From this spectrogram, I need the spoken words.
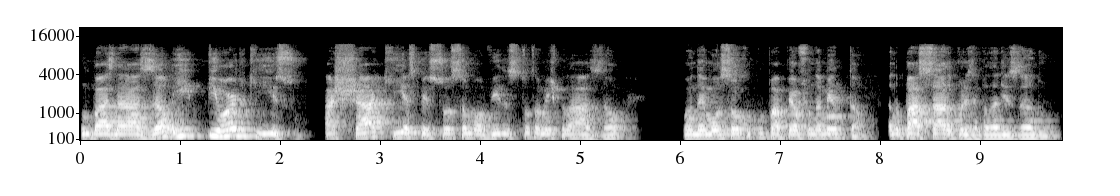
com base na razão e, pior do que isso, achar que as pessoas são movidas totalmente pela razão, quando a emoção ocupa um papel fundamental. Ano passado, por exemplo, analisando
